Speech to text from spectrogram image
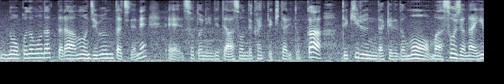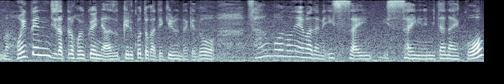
の子供だったらもう自分たちでね、えー外に出て遊んで帰ってきたりとかできるんだけれども、まあ、そうじゃない、まあ、保育園児だったら保育園に預けることができるんだけど産後のねまだね1歳 ,1 歳に、ね、満たない子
